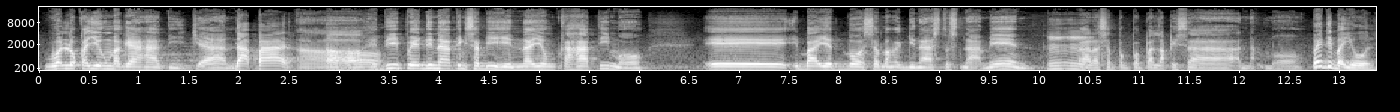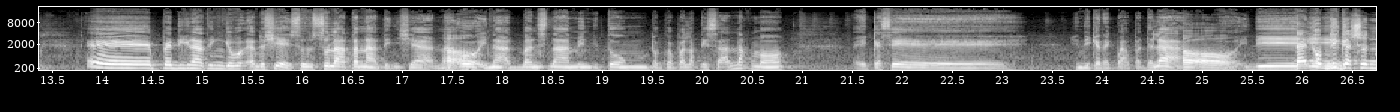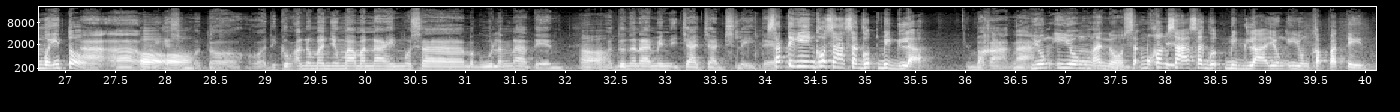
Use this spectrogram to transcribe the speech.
walo kayong maghahati dyan. Dapat. Ah, Oo. Hindi pwede nating sabihin na yung kahati mo, eh, ibayad mo sa mga ginastos namin para sa pagpapalaki sa anak mo. Pwede ba yun? Eh, pwede natin gawa, ano siya, eh, su- sulatan natin siya. Na, Oo. oh, ina-advance namin itong pagpapalaki sa anak mo, eh, kasi hindi ka nagpapadala. Oo. O, hindi, Dahil obligasyon mo ito. Ah, ah, Oo. obligasyon mo to. O, di kung ano man yung mamanahin mo sa magulang natin, Oo. doon na namin i-charge later. Sa tingin ko, sasagot bigla. Baka nga. Yung iyong ano, sa, mukhang sasagot bigla yung iyong kapatid.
